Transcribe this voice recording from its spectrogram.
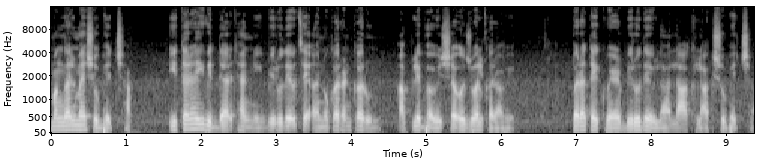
मंगलमय शुभेच्छा. इतरही विद्यार्थ्यांनी बिरुदेवचे अनुकरण करून आपले भविष्य उज्ज्वल करावे. परत एक वेळ बिरुदेवला लाख लाख शुभेच्छा.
